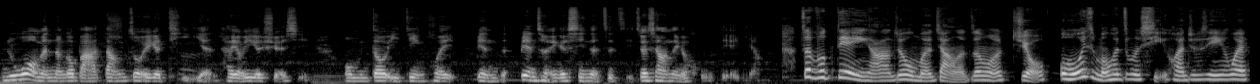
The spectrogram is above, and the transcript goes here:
如果我们能够把它当做一个体验，还有一个学习，我们都一定会变得变成一个新的自己，就像那个蝴蝶一样。这部电影啊，就我们讲了这么久，我为什么会这么喜欢？就是因为。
